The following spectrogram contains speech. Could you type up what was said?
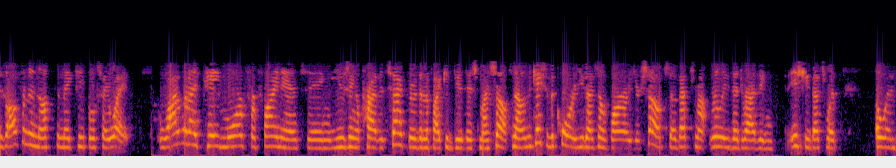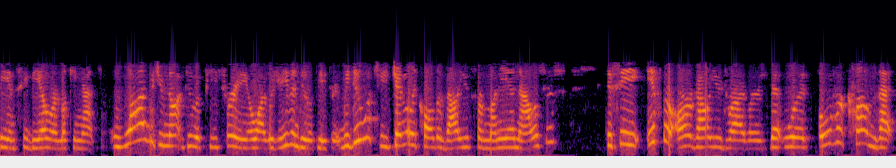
is often enough to make people say, wait, why would I pay more for financing using a private sector than if I could do this myself? Now, in the case of the Corps, you guys don't borrow yourself, so that's not really the driving issue. That's what OMB and CBO are looking at. Why would you not do a P3 or why would you even do a P3? We do what's generally called a value for money analysis to see if there are value drivers that would overcome that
